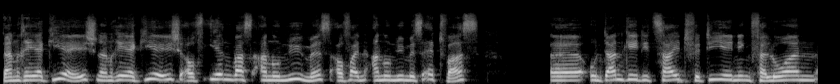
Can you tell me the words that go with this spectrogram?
Dann reagiere ich und dann reagiere ich auf irgendwas Anonymes, auf ein anonymes Etwas. Äh, und dann geht die Zeit für diejenigen verloren,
